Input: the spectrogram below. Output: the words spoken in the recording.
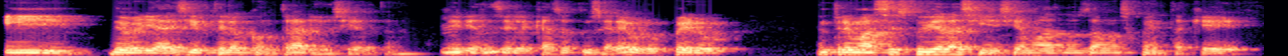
y debería decirte lo contrario, ¿cierto? Deberías hacerle caso a tu cerebro, pero entre más se estudia la ciencia, más nos damos cuenta que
